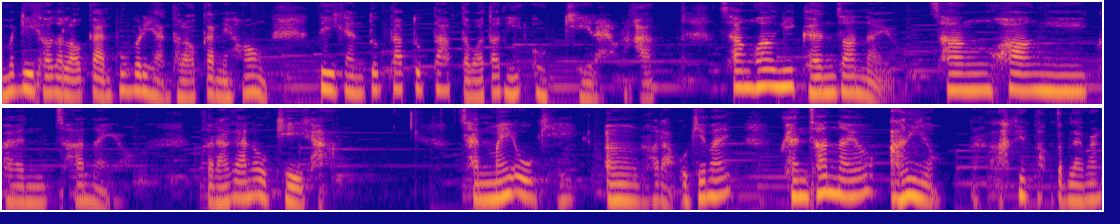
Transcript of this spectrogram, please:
เมื่อกี้เขาทะเลาะกันผู้บริหารทะเลาะกันในห้อง ตีกันตุ๊บตับตุ๊บตับแต่ว่าตอนนี้โอเคแล้วนะคะ상황이괜찮나요상황이괜찮나요สถานการณ์โอเคค่ะ ฉันไม่โอเค เออเขาถามโอเคไหม괜찮나요 아니요นะคะอันนี้ตอบตำแรงมาก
